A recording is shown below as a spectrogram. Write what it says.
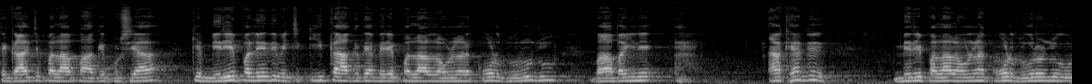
ਤੇ ਗਲ 'ਚ ਪੱਲਾ ਪਾ ਕੇ ਪੁੱਛਿਆ ਕਿ ਮੇਰੇ ਪੱਲੇ ਦੇ ਵਿੱਚ ਕੀ ਤਾਕਤ ਹੈ? ਮੇਰੇ ਪੱਲਾ ਲਾਉਣ ਨਾਲ ਕੋੜ ਦੂਰੂ ਜੂ? ਬਾਬਾ ਜੀ ਨੇ ਆਖਿਆ ਕਿ ਮੇਰੇ ਪੱਲਾ ਲਾਉਣ ਨਾਲ ਕੋੜ ਦੂਰ ਹੋ ਜੂ?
